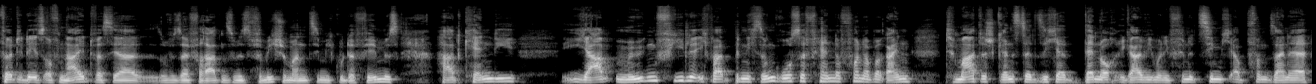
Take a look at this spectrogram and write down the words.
30 Days of Night, was ja, so viel sei verraten, zumindest für mich schon mal ein ziemlich guter Film ist. Hard Candy, ja, mögen viele. Ich war, bin nicht so ein großer Fan davon, aber rein thematisch grenzt er sich ja dennoch, egal wie man ihn findet, ziemlich ab von seiner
